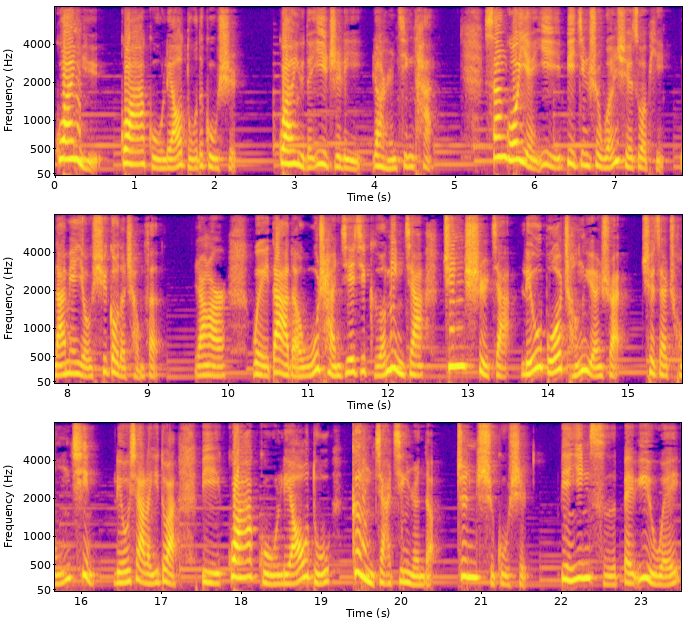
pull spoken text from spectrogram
关羽刮骨疗毒的故事。关羽的意志力让人惊叹。《三国演义》毕竟是文学作品，难免有虚构的成分。然而，伟大的无产阶级革命家、军事家刘伯承元帅，却在重庆留下了一段比刮骨疗毒更加惊人的真实故事，并因此被誉为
